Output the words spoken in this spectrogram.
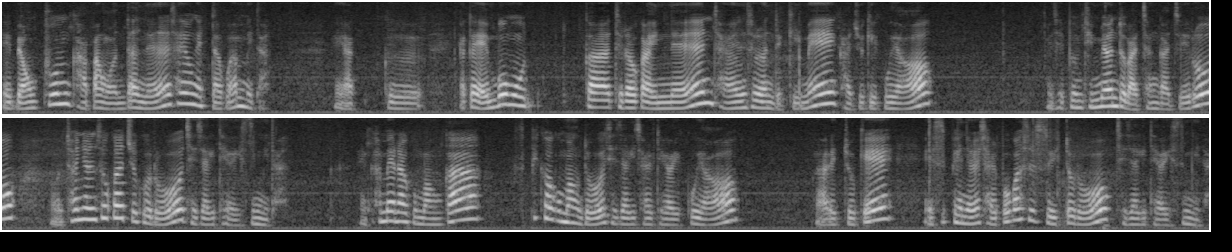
네, 명품 가방 원단을 사용했다고 합니다. 네, 약, 그 약간 엠보모가 들어가 있는 자연스러운 느낌의 가죽이고요. 제품 뒷면도 마찬가지로 어, 천연 소가죽으로 제작이 되어 있습니다. 네, 카메라 구멍과 스피커 구멍도 제작이 잘 되어 있고요. 아래쪽에 S펜을 잘 뽑았을 수 있도록 제작이 되어 있습니다.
